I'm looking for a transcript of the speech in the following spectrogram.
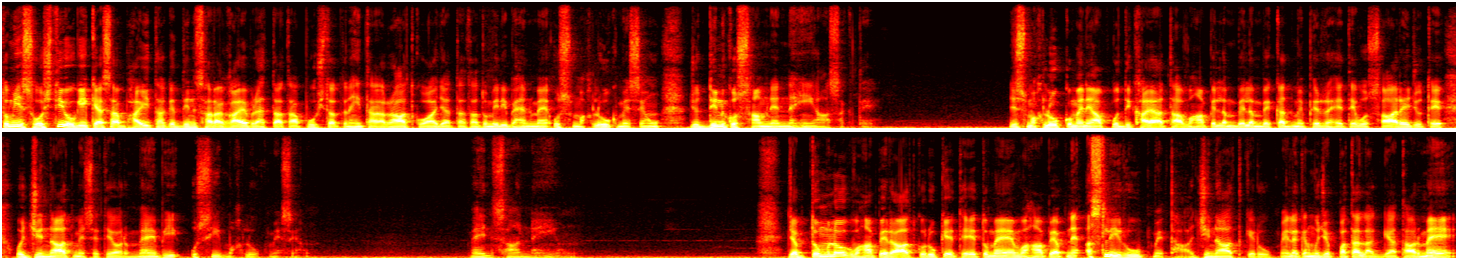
तुम ये सोचती होगी, कैसा भाई था कि दिन सारा गायब रहता था, पूछता तो नहीं था, रात को आ जाता था तो मेरी बहन, मैं उस मखलूक में से हूँ, जो दिन को सामने नहीं आ सकते। जिस मखलूक को मैंने आपको दिखाया था, वहाँ पे लंबे लंबे कद में फिर रहे थे, वो सारे जो थे, वो जिन्नात में से थे और मैं भी उसी मखलूक में से हूँ। मैं इंसान नहीं हूँ। जब तुम लोग वहाँ पे रात को रुके थे तो मैं वहाँ पे अपने असली रूप में था जिनात के रूप में। लेकिन मुझे पता लग गया था और मैं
